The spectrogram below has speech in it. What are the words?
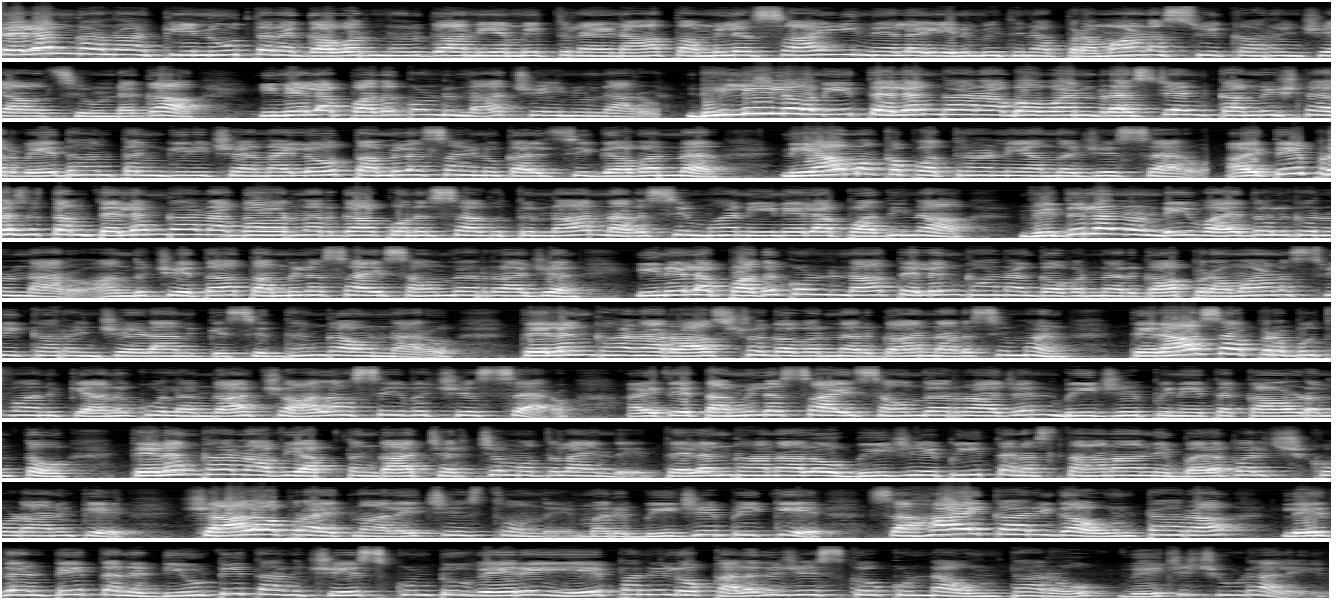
తెలంగాణకి నూతన గవర్నర్గా నియమితులైన తమిళసాయి ఈ నెల ఎనిమిదిన ప్రమాణ స్వీకారం చేయాల్సి ఉండగా ఈ నెల పదకొండున చేయనున్నారు. ఢిల్లీలోని తెలంగాణ భవన్ రెసిడెంట్ కమిషనర్ వేదాంతంగిరి చెన్నైలో తమిళసాయిను కలిసి గవర్నర్ నియామక పత్రాన్ని అందజేశారు. అయితే ప్రస్తుతం తెలంగాణ గవర్నర్గా కొనసాగుతున్న నరసింహన్ ఈ నెల పదిన విధుల నుండి వైదొలగనున్నారు. అందుచేత తమిళసాయి సౌందర్ రాజన్ ఈ నెల పదకొండున తెలంగాణ గవర్నర్గా ప్రమాణ స్వీకారం చేయడానికి సిద్ధంగా ఉన్నారు. తెలంగాణ రాష్ట్ర గవర్నర్గా నరసింహన్ తెరాస ప్రభుత్వం ప్రభుత్వానికి అనుకూలంగా చాలా సేవ చేశారు. అయితే తమిళసాయి సౌందర్ రాజన్ బీజేపీ నేత కావడంతో తెలంగాణ వ్యాప్తంగా చర్చ మొదలైంది. తెలంగాణలో బీజేపీ తన స్థానాన్ని బలపరుచుకోవడానికి చాలా ప్రయత్నాలే చేస్తోంది. మరి బీజేపీకి సహాయకారిగా ఉంటారా? లేదంటే తన డ్యూటీ తాను చేసుకుంటూ వేరే ఏ పనిలో కలగజేసుకోకుండా ఉంటారో వేచి చూడాలి.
